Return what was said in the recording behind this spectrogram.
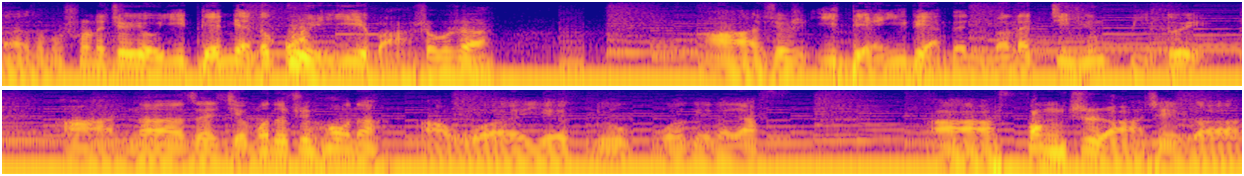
呃怎么说呢，就有一点点的诡异吧，是不是？啊，就是一点一点的，你们来进行比对，啊，那在节目的最后呢，啊，我也有我给大家啊放置啊这个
